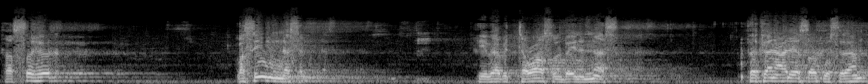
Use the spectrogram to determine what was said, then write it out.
فالصهر قسيم النسب في باب التواصل بين الناس. فكان عليه الصلاة والسلام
